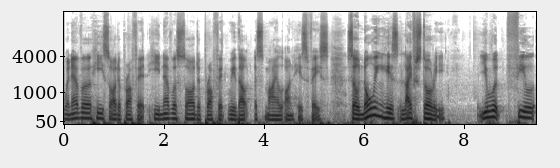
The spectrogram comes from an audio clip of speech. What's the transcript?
whenever he saw the Prophet, he never saw the Prophet without a smile on his face. So, knowing his life story, you would feel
